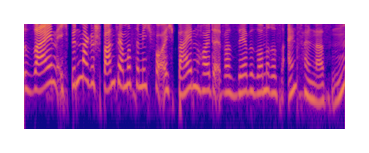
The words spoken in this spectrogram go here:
sein. Ich bin mal gespannt. Wir haben uns nämlich für euch beiden heute etwas sehr Besonderes einfallen lassen.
